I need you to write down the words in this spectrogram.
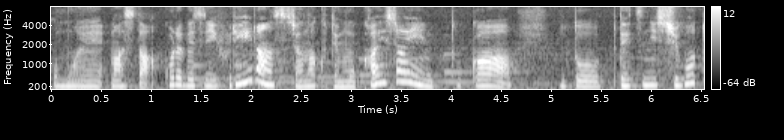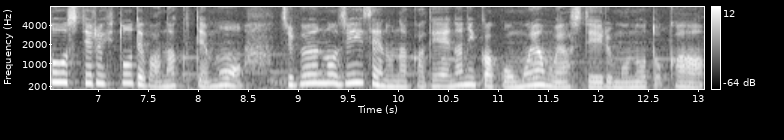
思いましたこれ別にフリーランスじゃなくても会社員とかと別に仕事をしてる人ではなくても自分の人生の中で何かこうモヤモヤしているものとか、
